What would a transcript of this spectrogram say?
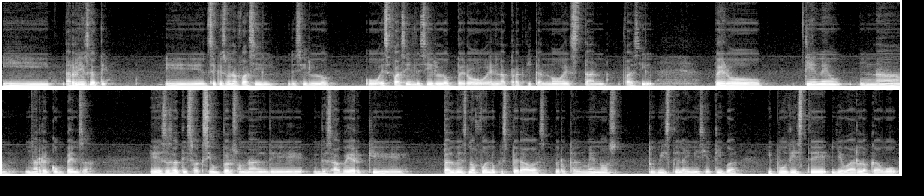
y arriesgate. Eh, sé que suena fácil decirlo, o es fácil decirlo, pero en la práctica no es tan fácil, pero tiene una, recompensa, esa satisfacción personal de, saber que tal vez no fue lo que esperabas, pero que al menos tuviste la iniciativa y pudiste llevarlo a cabo,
